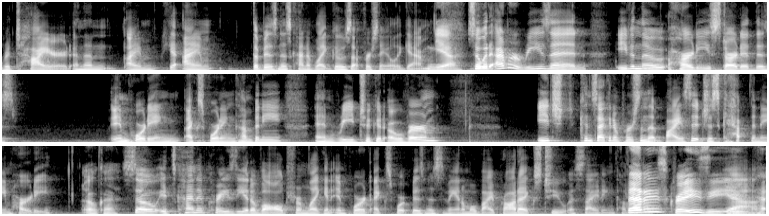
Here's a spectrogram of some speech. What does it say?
retired, and then I'm I'm the business kind of like goes up for sale again. Yeah. So whatever reason, even though Hardy started this importing exporting company and Reed took it over, each consecutive person that buys it just kept the name Hardie. Okay. So it's kind of crazy. It evolved from like an import export business of animal byproducts to a siding company. That is crazy. Yeah. How,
